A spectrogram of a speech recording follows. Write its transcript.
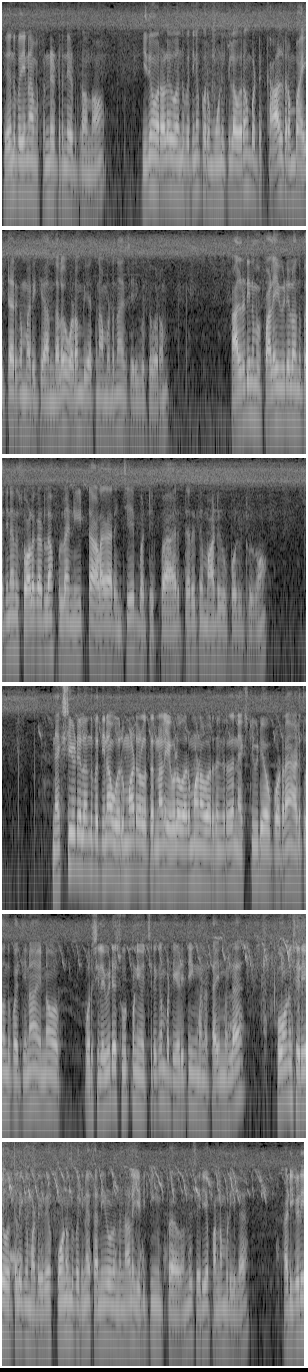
இது வந்து பார்த்திங்கன்னா நம்ம ஃப்ரெண்டுகிட்ட இருந்து எடுத்துகிட்டு வந்தோம். இதுவும் ஓரளவு வந்து பார்த்திங்கன்னா இப்போ ஒரு மூணு கிலோ வரும். பட் கால் ரொம்ப ஹைட்டாக இருக்க மாதிரி இருக்குது அந்தளவு உடம்பு ஏற்றினா மட்டும்தான் அது சரிப்பட்டு வரும். ஆல்ரெடி நம்ம பழைய வீடியோவில் வந்து பார்த்திங்கன்னா அந்த சோளக்காடுலாம் ஃபுல்லாக நீட்டாக அழகாக இருந்துச்சு. பட் இப்போ அறுத்தறுத்து மாட்டுக்கு போட்டுட்ருக்கோம் நெக்ஸ்ட் வீடியோவில் வந்து பார்த்திங்கன்னா ஒரு மாடு வளர்த்துறதுனால எவ்வளோ வருமானம் வருதுங்கிறத நெக்ஸ்ட் வீடியோவை போடுறேன். அடுத்து வந்து பார்த்திங்கன்னா இன்னும் ஒரு சில வீடியோ ஷூட் பண்ணி வச்சுருக்கேன் பட் எடிட்டிங் பண்ண டைமில் ஃபோனும் சரியாக ஒத்துழைக்க மாட்டேங்குது. ஃபோன் வந்து பார்த்திங்கன்னா தண்ணீர் விழுந்ததுனால எடிட்டிங் இப்போ வந்து சரியாக பண்ண முடியல. அடிக்கடி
